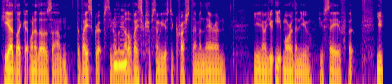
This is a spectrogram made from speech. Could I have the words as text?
he had like one of those um, the vice grips, you know, Mhm. the metal vice grips, and we used to crush them in there. And you know, you eat more than you you save, but you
